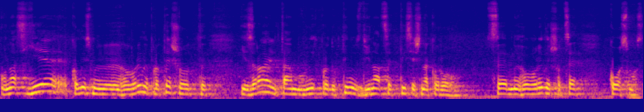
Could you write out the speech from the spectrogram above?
у нас є, колись ми говорили про те, що от Ізраїль там у них продуктивність 12 тисяч на корову. Це ми говорили, що це космос.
